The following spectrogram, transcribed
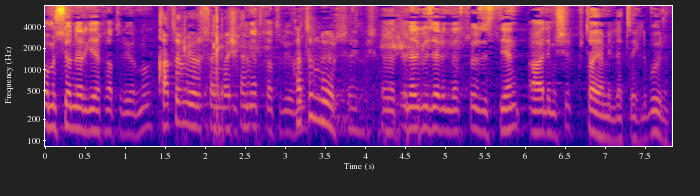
Komisyon önergeye katılıyor mu? Katılmıyoruz Sayın Başkanım. Hükümet katılıyor mu? Katılmıyoruz Sayın Başkanım. evet, önerge üzerinden söz isteyen Alim Işık Kütahya Milletvekili. Buyurun.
